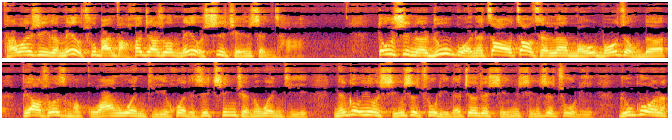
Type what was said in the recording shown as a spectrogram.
台湾是一个没有出版法，换句话说，没有事前审查。都是呢，如果呢造造成了某某种的，不要说什么国安问题或者是侵权的问题，能够用刑事处理的，就是刑刑事处理；如果呢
